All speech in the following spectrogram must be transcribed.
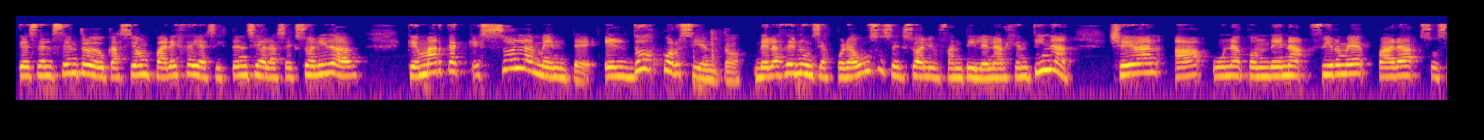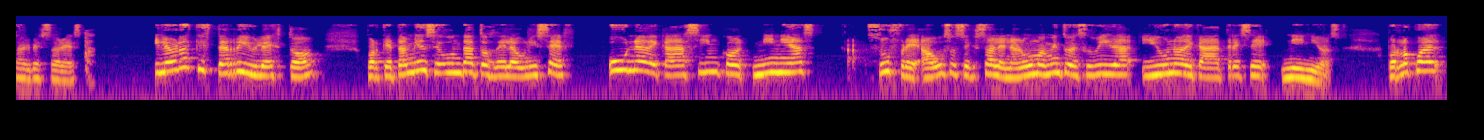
que es el Centro de Educación, Pareja y Asistencia a la Sexualidad, que marca que solamente el 2% de las denuncias por abuso sexual infantil en Argentina llegan a una condena firme para sus agresores. Y la verdad es que es terrible esto, porque también según datos de la UNICEF, una de cada cinco niñas sufre abuso sexual en algún momento de su vida y uno de cada 13 niños. Por lo cual,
